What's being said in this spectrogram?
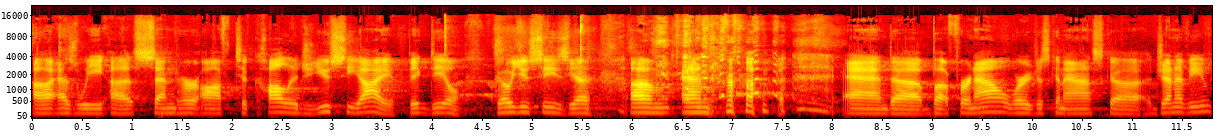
uh, as we uh, send her off to college, UCI, big deal. Go UCs, yeah. Um, and and uh, but for now, we're just going to ask uh, Genevieve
